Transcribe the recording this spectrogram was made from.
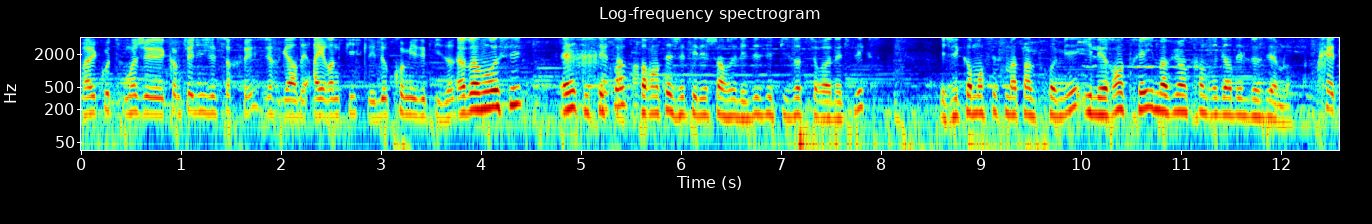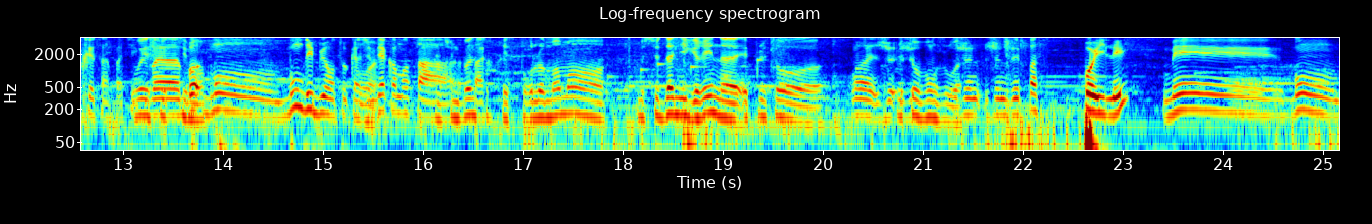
Bah écoute, moi j'ai, comme tu as dit, j'ai surfé, j'ai regardé Iron Fist les deux premiers épisodes. Ah bah moi aussi. Eh, tu sais quoi? sympa. Parenthèse, j'ai téléchargé les deux épisodes sur euh, Netflix. Et j'ai commencé ce matin le premier. Il est rentré, il m'a vu en train de regarder le deuxième. là. Très très sympathique. Oui, Bah, bon, bon, bon début en tout cas. J'aime Ouais. bien comment ça. C'est une bonne ça- surprise. Pour le moment, Monsieur Danny Green euh, est plutôt, euh, Ouais, je, plutôt bon joueur. je, je ne vais pas spoiler, mais bon,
